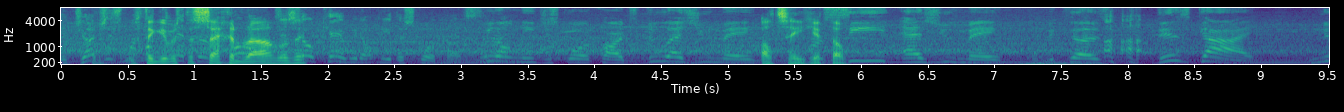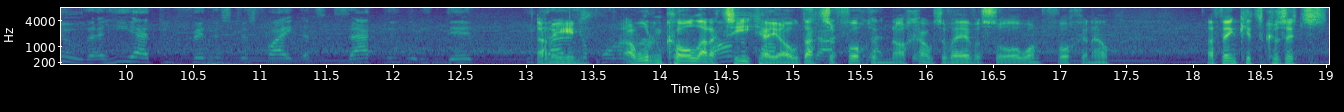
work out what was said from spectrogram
the judges I think it was the second round, was it? Okay, we don't need the scorecards. We don't need your scorecards. Do as you may. I'll take it, though. Proceed as you may, because this guy knew that he had to finish this fight. That's exactly what he did. He I mean, I wouldn't call that a TKO. That's a shots, he got fucking knockout if I ever saw one. Fucking hell. I think it's because it's.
